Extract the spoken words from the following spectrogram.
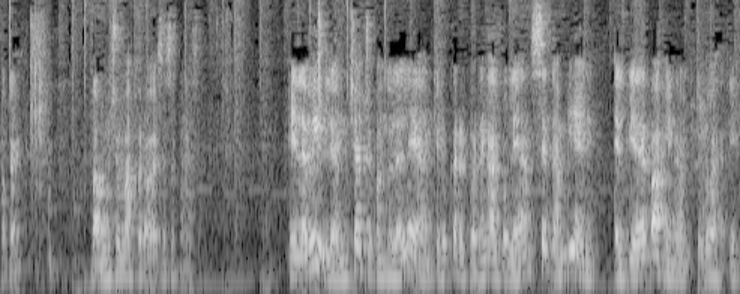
Ok, va mucho más, pero a veces se pone eso. En la Biblia, muchachos, cuando la lean, quiero que recuerden algo, léanse también el pie de página, tú lo ves aquí,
